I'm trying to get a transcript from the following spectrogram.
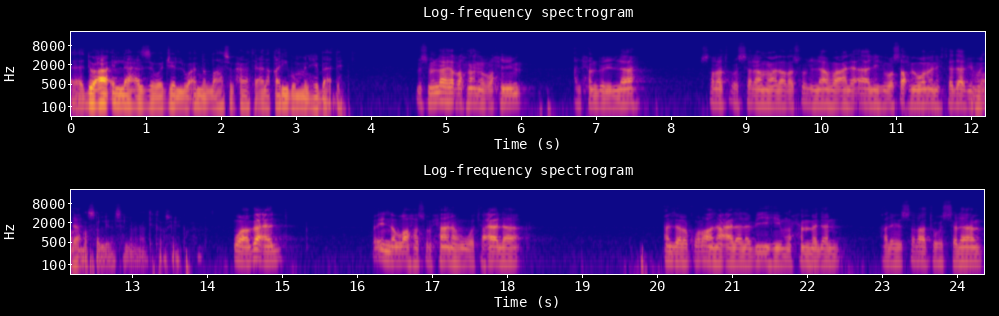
دعاء الله عز وجل وأن الله سبحانه وتعالى قريب من عباده. بسم الله الرحمن الرحيم. الحمد لله والصلاة والسلام على رسول الله وعلى آله وصحبه ومن اهتدى بهداه. اللهم صل وسلم على عبدك ورسولك محمد. وبعد فإن الله سبحانه وتعالى أنزل القرآن على نبيه محمدا عليه الصلاة والسلام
